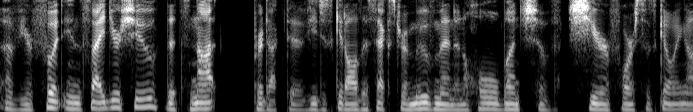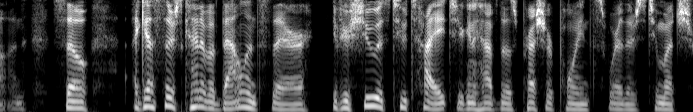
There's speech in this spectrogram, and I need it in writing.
of your foot inside your shoe that's not productive. You just get all this extra movement and a whole bunch of shear forces going on. So I guess there's kind of a balance there. If your shoe is too tight, you're going to have those pressure points where there's too much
